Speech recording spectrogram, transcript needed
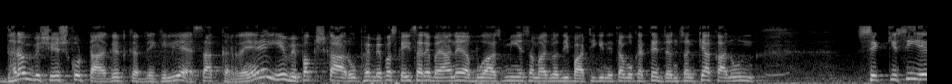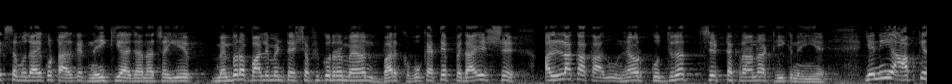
धर्म विशेष को टारगेट करने के लिए ऐसा कर रहे हैं। ये विपक्ष का आरोप है। मेरे पास कई सारे बयान है। अबू आजमी है, समाजवादी पार्टी के नेता, वो कहते हैं, जनसंख्या कानून से किसी एक समुदाय को टारगेट नहीं किया जाना चाहिए। मेंबर ऑफ़ पार्लियामेंट है शफीकुर रहमान बर्क। वो कहते हैं, पैदाइश अल्लाह का कानून है और कुदरत से टकराना ठीक नहीं है। यानी आपके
